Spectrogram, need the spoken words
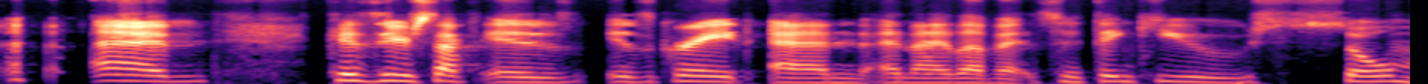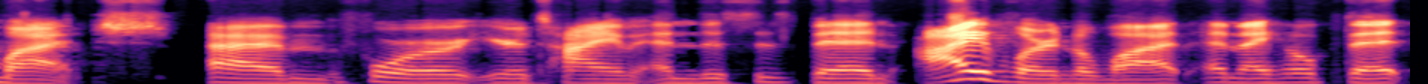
and because your stuff is is great and and I love it. So thank you so much um for your time. And this has been I've learned a lot and I hope that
